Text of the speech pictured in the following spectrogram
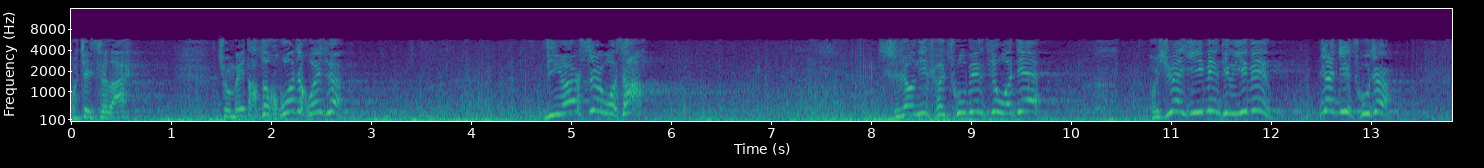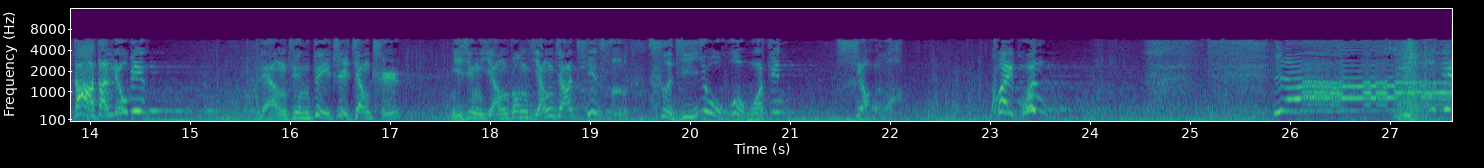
我这次来就没打算活着回去。你儿是我杀，只要你肯出兵救我爹，我愿一命顶一命，任你处置。大胆辽兵，两军对峙僵持，你竟佯装杨家妻子，伺机诱惑我军，笑话！快滚！呀！后进。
